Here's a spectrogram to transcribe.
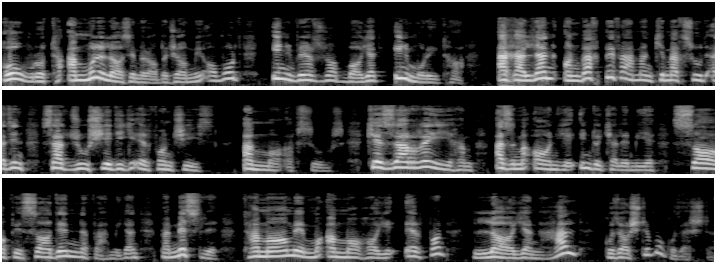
قور و تعمل لازم را به جا می آورد این ورز را باید این مریدها اقلا آن وقت بفهمند که مقصود از این سرجوشی دیگه عرفان چیست. اما افسوس که ذره ای هم از معانی این دو کلمه صاف ساده نفهمیدن و مثل تمام معماهای عرفان حل گذاشته و گذاشتن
